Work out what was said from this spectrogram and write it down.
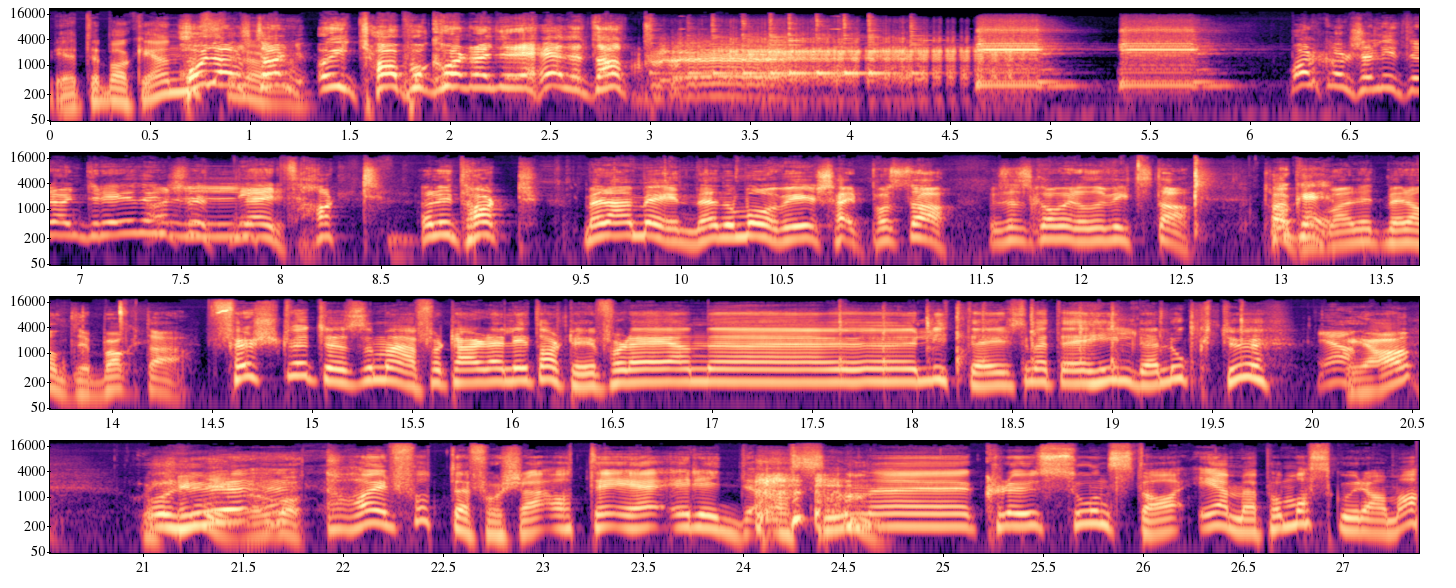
Vi er tilbake igjen. Hold avstand, og ikke ta på hverandre i det hele tatt! Var kanskje litt drøy, den slutten der. Litt hardt. Litt hardt, men jeg mener det. Nå må vi skjerpe oss, da. Hvis det skal være noe vits, da. Ta okay. på meg litt mer antibac, da. Først vet du, så må jeg fortelle deg litt artig, for det er en uh, lytter som heter Hilde Luktu. Ja. Ja. Og hun har fått det for seg at det er Reddassen eh, Klaus Sonstad er med på Maskorama.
